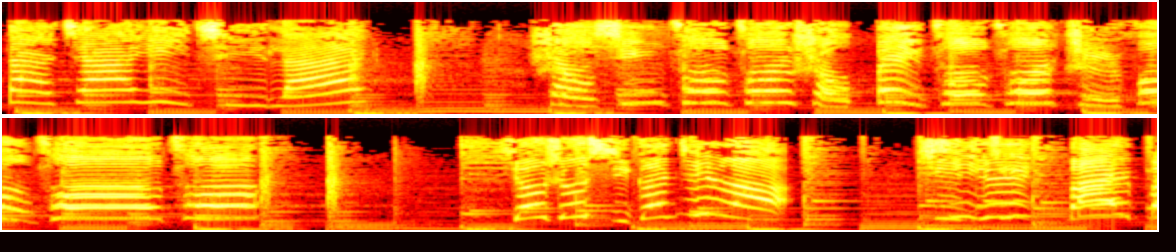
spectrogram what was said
大家一起来，手。心搓搓，手背搓搓，指缝搓搓，小手洗干净了，细菌拜拜。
